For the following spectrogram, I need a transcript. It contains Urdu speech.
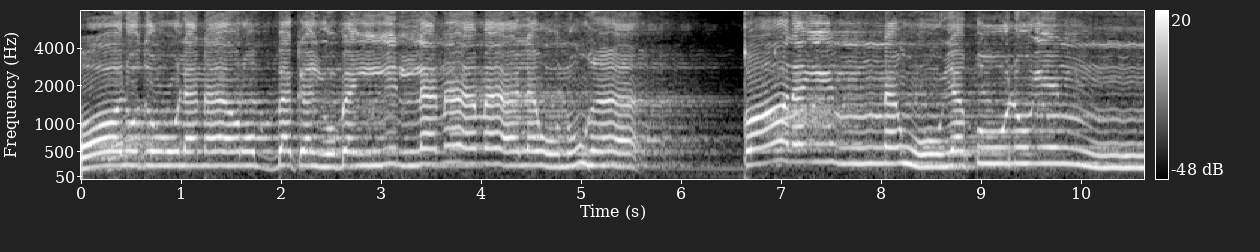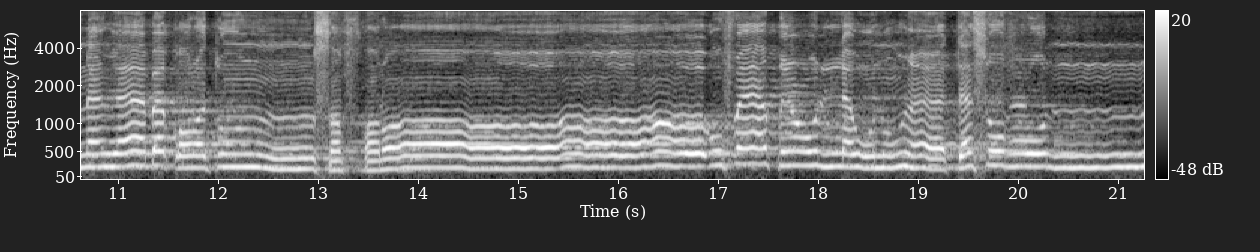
قالوا ادع لنا ربك يبين لنا ما لونها. قال إنه يقول إنها بقرة صفراء فاقع لونها تسر الناظرين.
